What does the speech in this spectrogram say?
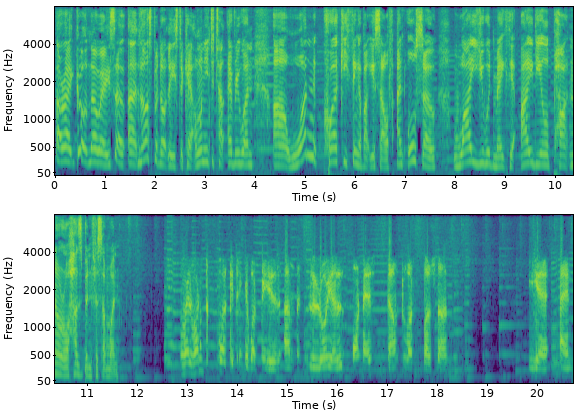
All right, cool. No way. So, uh, last but not least, okay, I want you to tell everyone uh, one quirky thing about yourself and also why you would make the ideal partner or husband for someone. Well, one of the quirky things about me is I'm loyal, honest, down to earth person. Yeah, and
